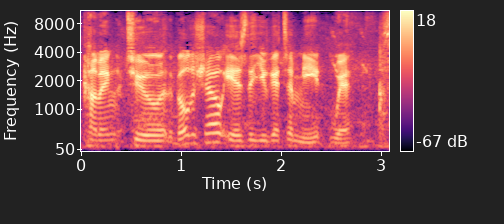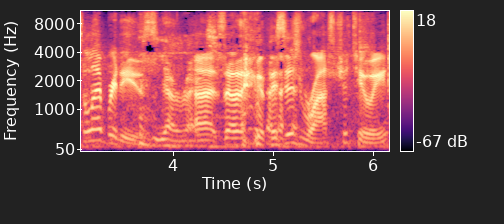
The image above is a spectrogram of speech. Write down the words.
coming to the Builder Show is that you get to meet with celebrities. Yeah, right. Uh, so this is Ross Trethewey.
